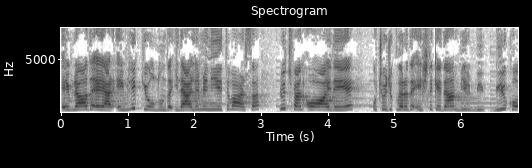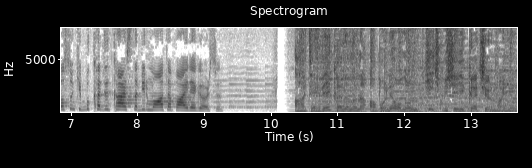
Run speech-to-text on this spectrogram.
Evladı eğer evlilik yolunda ilerleme niyeti varsa lütfen o aileye, o çocuklara da eşlik eden bir büy- büyük olsun ki bu kadın karşısında bir muhatap aile görsün. ATV kanalına abone olun, hiçbir şeyi kaçırmayın.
